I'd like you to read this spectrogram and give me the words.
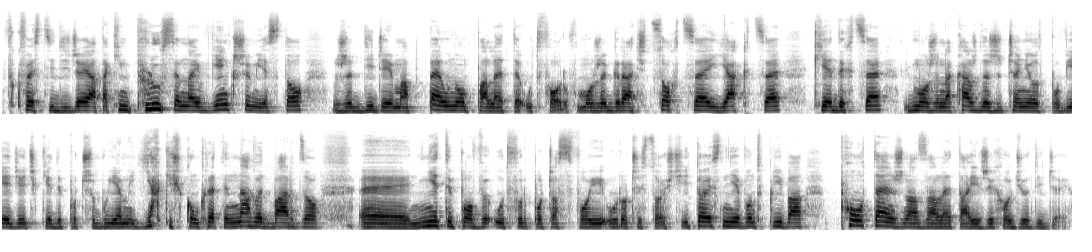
w kwestii DJ-a, takim plusem największym jest to, że DJ ma pełną paletę utworów. Może grać co chce, jak chce, kiedy chce i może na każde życzenie odpowiedzieć, kiedy potrzebujemy jakiś konkretny, nawet bardzo e, nietypowy utwór podczas swojej uroczystości. I to jest niewątpliwa potężna zaleta, jeżeli chodzi o DJ-a.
